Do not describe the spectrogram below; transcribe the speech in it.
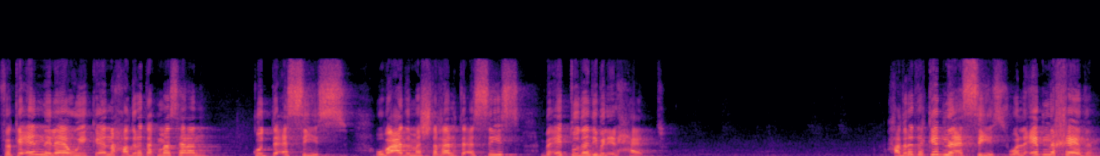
فكأن لاوي كأن حضرتك مثلا كنت قسيس وبعد ما اشتغلت قسيس بقيت تنادي بالإلحاد. حضرتك ابن قسيس ولا ابن خادم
